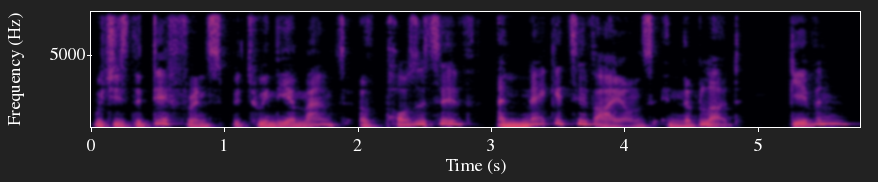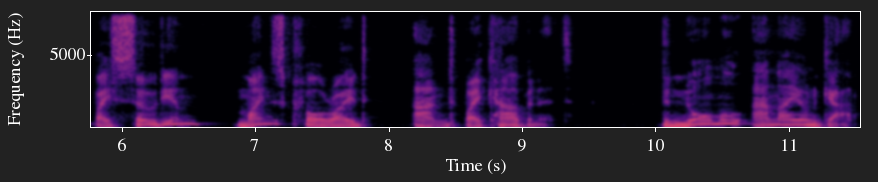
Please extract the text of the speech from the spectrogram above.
which is the difference between the amount of positive and negative ions in the blood, given by sodium minus chloride and bicarbonate. The normal anion gap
